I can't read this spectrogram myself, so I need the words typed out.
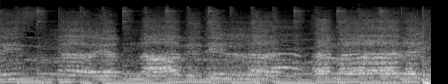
يا ابن عبد الله أماني.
